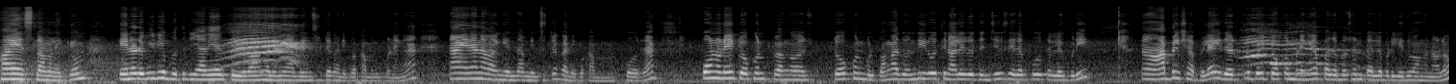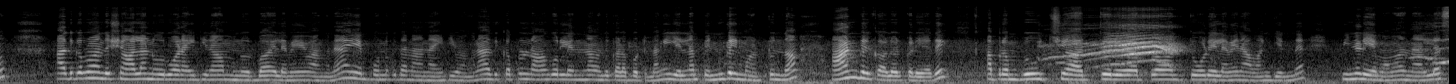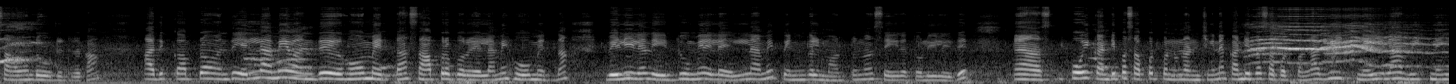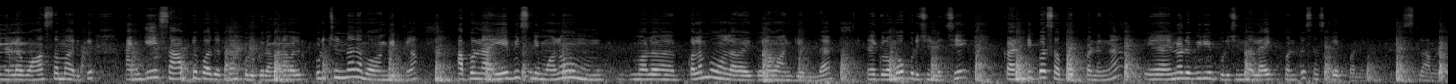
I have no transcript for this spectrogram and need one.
Hi அஸ்லாம் வலைக்கும் என்னோடய வீடியோ பார்த்துட்டு யார் யார் போய் வாங்கினீங்க அப்படின்னு சொல்லிட்டு கண்டிப்பாக கமெண்ட் பண்ணுங்கள் நான் என்னென்ன வாங்கியிருந்தேன் அப்படின்னு சொல்லிட்டு கண்டிப்பாக கம் போடுறேன். போனோடனே டோக்கன் கொடுப்பாங்க டோக்கன் கொடுப்பாங்க. அது வந்து இருபத்தி நாலு இருபத்தஞ்சு சிறப்பு தள்ளுபடி ஆப்பிள் ஷாப்பில் இதை எடுத்துகிட்டு போய் டோக்கன் பண்ணிங்கன்னா பத்து பர்சன்ட் தள்ளுபடி எது வாங்கினாலும். அதுக்கப்புறம் அந்த ஷாலா நூறுரூவா நைட்டினா முந்நூறுரூபா எல்லாமே வாங்கினேன். என் பொண்ணுக்கு தான் நான் நைட்டி வாங்கினேன். அதுக்கப்புறம் நாகூர்லேருந்து தான் வந்து கடை போட்டிருந்தாங்க. எல்லாம் பெண்கள் மட்டும்தான். ஆண்கள் காலர் கிடையாது. அப்புறம் ப்ரூச்சு அத்துரு அப்புறம் தோடு எல்லாமே நான் வாங்கியிருந்தேன். பின்னாடி என் மாமா நல்ல சவுண்டு விட்டுட்டு இருக்கான். அதுக்கப்புறம் வந்து எல்லாமே வந்து ஹோம்மேட் தான். சாப்பிட்ற பொருள் எல்லாமே ஹோம்மேட் தான். வெளியிலேருந்து எதுவுமே இல்லை. எல்லாமே பெண்கள் மட்டும்தான் செய்கிற தொழில் இது. போய் கண்டிப்பாக சப்போர்ட் பண்ணணும்னு நினச்சிங்கன்னா கண்டிப்பாக சப்போர்ட் பண்ணலாம். வீட் நெய்லாம் வீட் நெய் நல்லா வாசமாக இருக்குது அங்கேயே சாப்பிட்டு பார்த்துட்டு தான் கொடுக்குறாங்க. நம்மளுக்கு பிடிச்சிருந்தா நம்ம வாங்கியிருக்கலாம். அப்புறம் நான் ஏபிசி மாலும் மொள குழம்பு மிளகாய் வாங்கியிருந்தேன். எனக்கு ரொம்ப பிடிச்சிருந்துச்சு. கண்டிப்பாக சப்போர்ட் பண்ணுங்கள் என்னோடய வீடியோ பிடிச்சிருந்தா லைக் பண்ணிட்டு சப்ஸ்கிரைப் பண்ணுங்கள் அஸ்லாம்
